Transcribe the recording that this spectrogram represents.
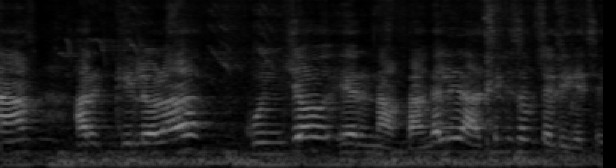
নাম আর কিলল কুঞ্জ এর নাম। বাঙালিরা আছে কি সব চলে গেছে।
